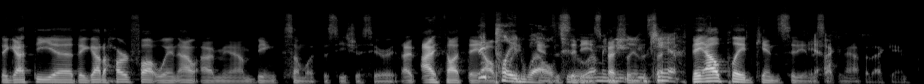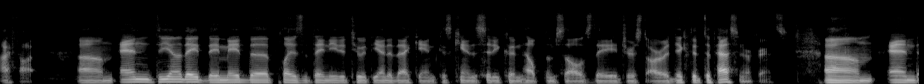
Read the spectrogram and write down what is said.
they got the uh, they got a hard fought win. I, I mean, I'm being somewhat facetious here. I, I thought they, They outplayed played well Kansas too. City, I mean, especially you, in the second. They outplayed Kansas City in the Yeah. second half of that game. I thought. Um, and you know they they made the plays that they needed to at the end of that game because Kansas City couldn't help themselves. They just are addicted to pass interference. Um, and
